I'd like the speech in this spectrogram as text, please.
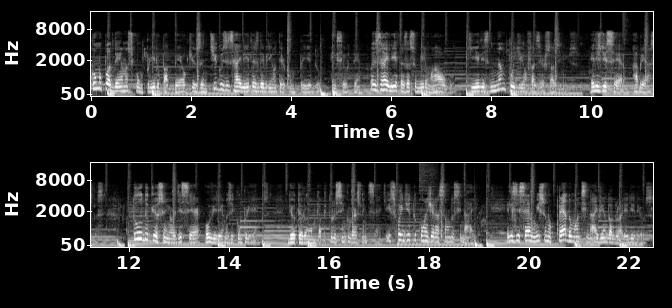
como podemos cumprir o papel que os antigos israelitas deveriam ter cumprido em seu tempo? Os israelitas assumiram algo que eles não podiam fazer sozinhos. Eles disseram, abre aspas, tudo que o Senhor disser, ouviremos e cumpriremos. Deuteronômio capítulo 5, verso 27. Isso foi dito com a geração do Sinai. Eles disseram isso no pé do Monte Sinai, vendo a glória de Deus.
